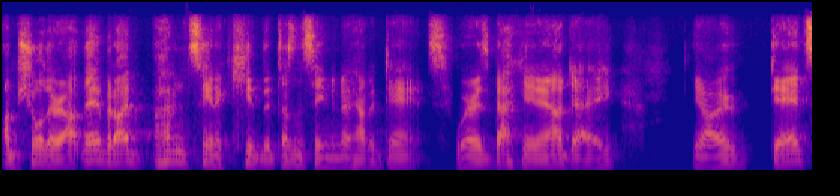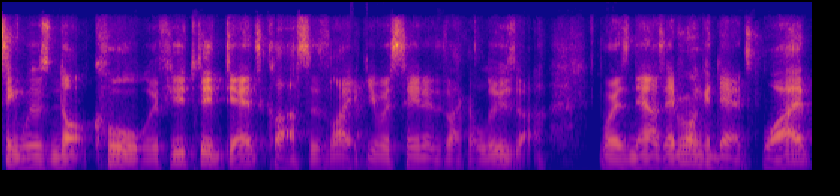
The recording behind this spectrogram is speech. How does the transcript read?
I'm sure they're out there, but I, haven't seen a kid that doesn't seem to know how to dance. Whereas back in our day, you know, dancing was not cool. If you did dance classes, like you were seen as like a loser. Whereas now, as everyone can dance. Why?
